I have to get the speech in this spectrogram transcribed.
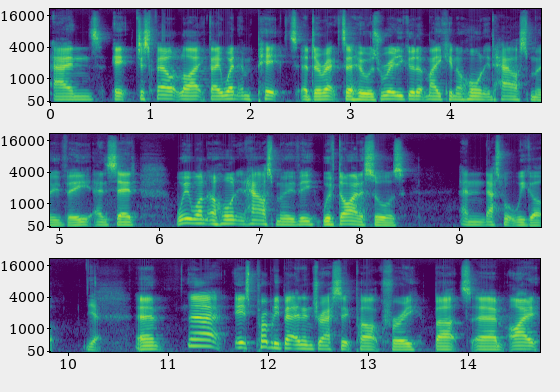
And it just felt like they went and picked a director who was really good at making a haunted house movie and said, "We want a haunted house movie with dinosaurs," and that's what we got. Yeah. Um, nah, it's probably better than Jurassic Park three, but um, I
